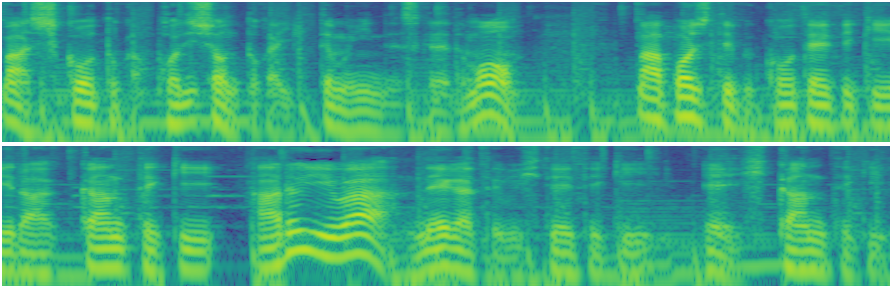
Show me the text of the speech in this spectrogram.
まあ、思考とかポジションとか言ってもいいんですけれども、まあ、ポジティブ肯定的楽観的あるいはネガティブ否定的、えー、悲観的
